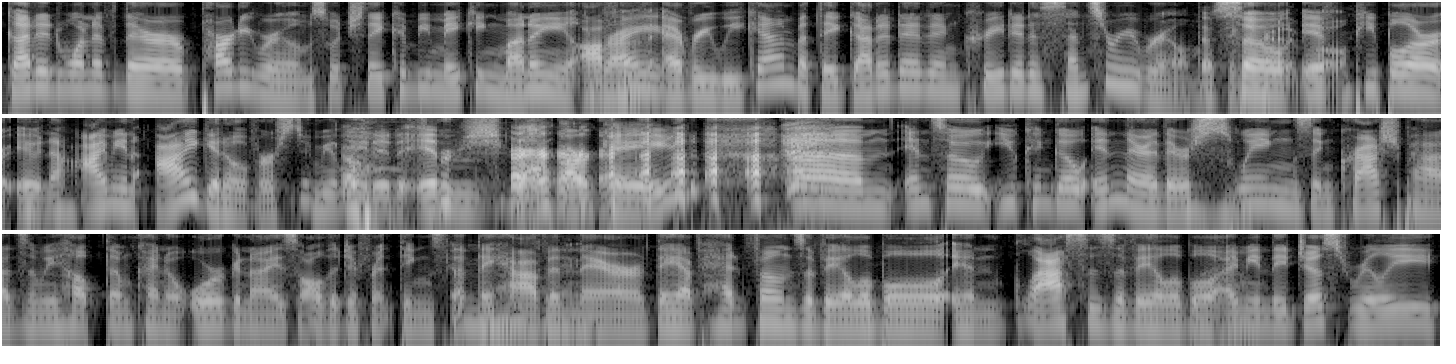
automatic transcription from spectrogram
gutted one of their party rooms, which they could be making money off right. of every weekend, but they gutted it and created a sensory room. That's so incredible. if people are, I mean, I get overstimulated oh, in sure. that arcade. um, and so you can go in there. There's mm-hmm. swings and crash pads, and we help them kind of organize all the different things that Amazing. they have in there. They have headphones available and glasses available. I mean, they just really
